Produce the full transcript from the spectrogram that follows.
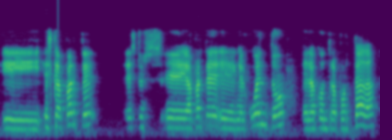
Y es que aparte, esto es, aparte en el cuento, en la contraportada,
